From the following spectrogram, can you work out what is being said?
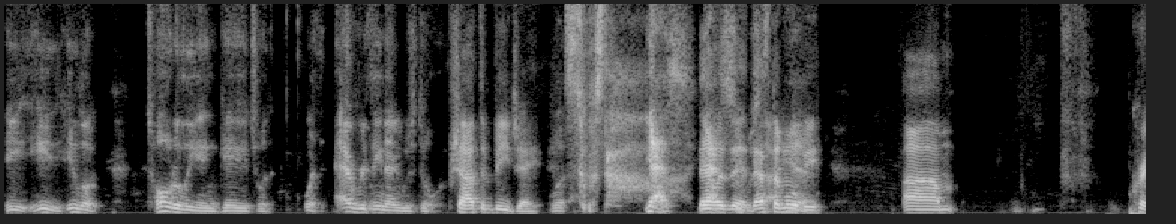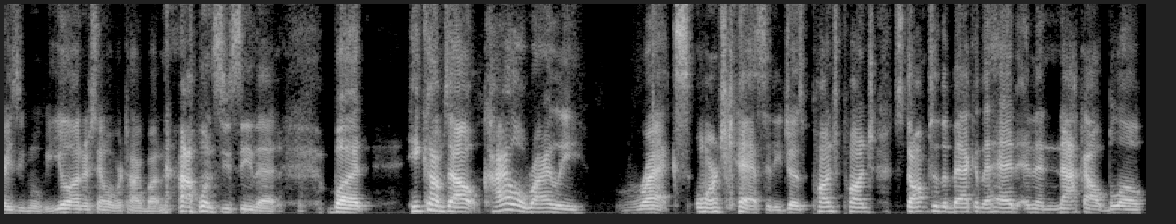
he he he looked totally engaged with with everything that he was doing. Shout out to BJ, What- superstar. Yes, that yes, was it. That's the superstar, yeah. movie. Um, crazy movie. You'll understand what we're talking about now once you see that. But he comes out. Kyle O'Reilly wrecks Orange Cassidy. Just punch, punch, stomp to the back of the head, and then knockout blow.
